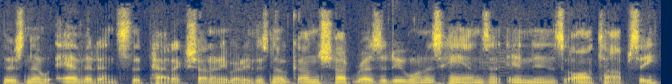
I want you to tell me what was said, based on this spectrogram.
There's no evidence that Paddock shot anybody. There's no gunshot residue on his hands in his autopsy.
